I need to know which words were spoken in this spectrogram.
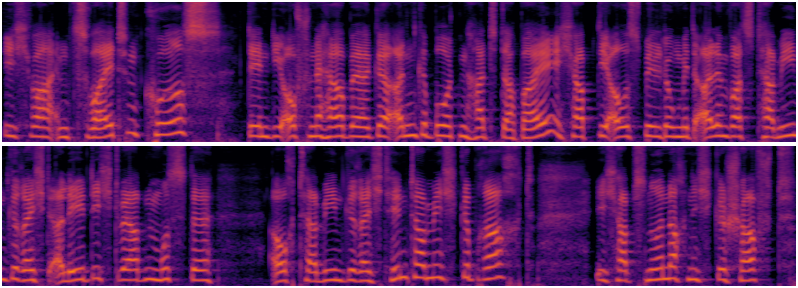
Ich war im zweiten Kurs, den die offene Herberge angeboten hat, dabei. Ich habe die Ausbildung mit allem, was termingerecht erledigt werden musste, auch termingerecht hinter mich gebracht. Ich habe es nur noch nicht geschafft,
